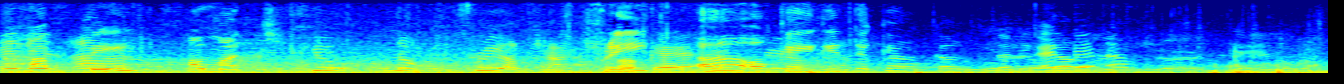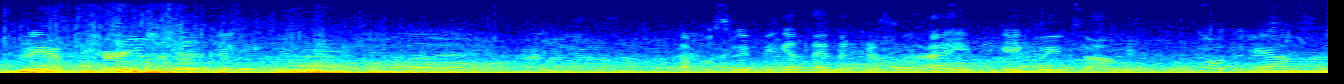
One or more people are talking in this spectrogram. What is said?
Half uh, How much? queue, no, free of charge. Free? Okay. Ah, okay. Dali And then, gang. uh, Free of charge. Tapos bibigyan tayo ng Christmas. Ay, ibigay ko yun sa amo ko. kaya nga.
